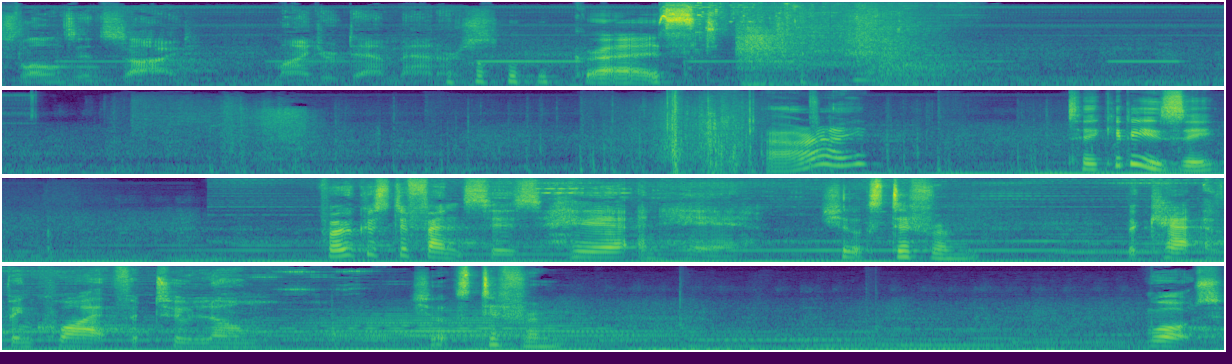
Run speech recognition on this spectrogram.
Sloane's inside. Mind your damn manners. Oh, Christ. Alright. Take it easy. Focus defenses here and here. She looks different. The kett have been quiet for too long. She looks different. What?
